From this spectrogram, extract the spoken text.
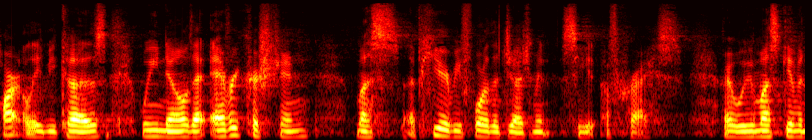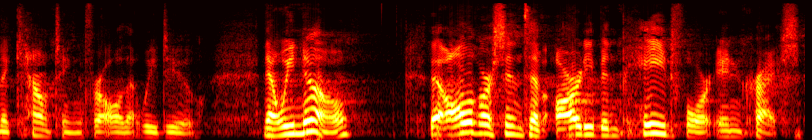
partly because we know that every Christian must appear before the judgment seat of Christ. Right? We must give an accounting for all that we do. Now we know that all of our sins have already been paid for in Christ.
